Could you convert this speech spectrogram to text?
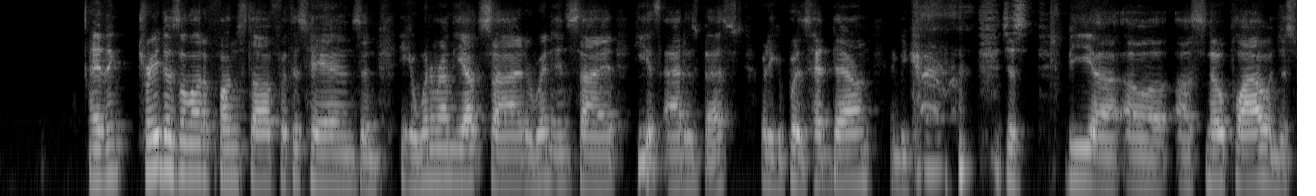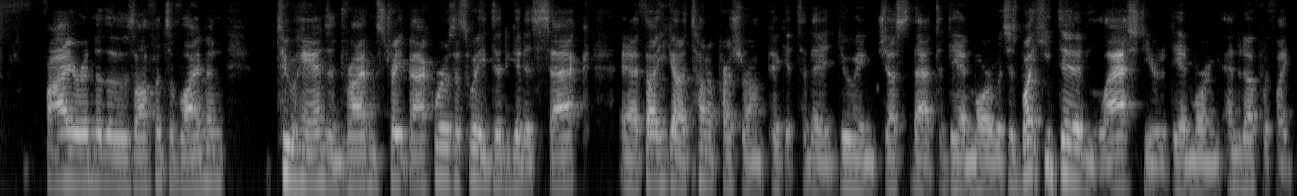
I think Trey does a lot of fun stuff with his hands, and he can win around the outside or win inside. He is at his best when he can put his head down and be just be a, a, a snow plow and just fire into those offensive linemen two hands and drive him straight backwards. That's what he did to get his sack. And I thought he got a ton of pressure on Pickett today doing just that to Dan Moore, which is what he did last year to Dan Moore and ended up with like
